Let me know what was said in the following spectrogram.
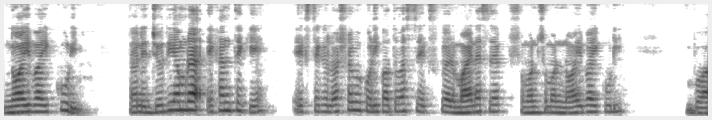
নয় বাই কুড়ি। তাহলে যদি আমরা এখান থেকে এক্সটাকে লসাগু করি, কত আসছে? এক্স স্কোয়ার মাইনাস এক সমান সমান নয় বাই কুড়ি বা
